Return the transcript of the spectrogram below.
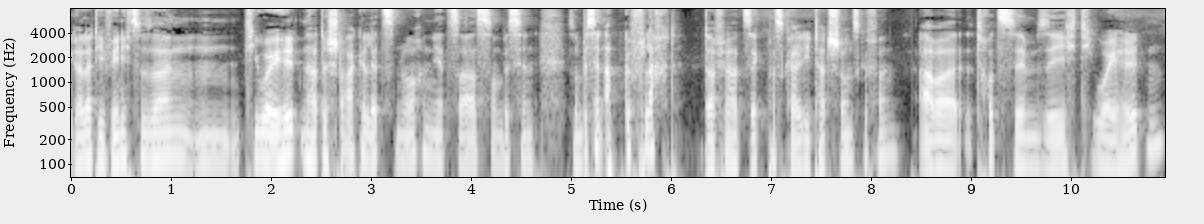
relativ wenig zu sagen. Mm, T.Y. Hilton hatte starke letzten Wochen. Jetzt sah es so ein bisschen, so ein bisschen abgeflacht. Dafür hat Zach Pascal die Touchdowns gefangen. Aber trotzdem sehe ich T.Y. Hilton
